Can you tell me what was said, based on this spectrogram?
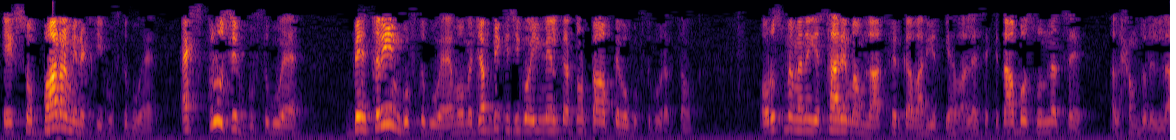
ایک سو بارہ منٹ کی گفتگو ہے۔ ایکسکلوسو گفتگو ہے، بہترین گفتگو ہے۔ وہ میں جب بھی کسی کو ای میل کرتا ہوں ٹاپ پہ وہ گفتگو رکھتا ہوں۔ اور اس میں میں نے یہ سارے معاملات فرقہ واریت کے حوالے سے، کتاب و سنت سے الحمد للہ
